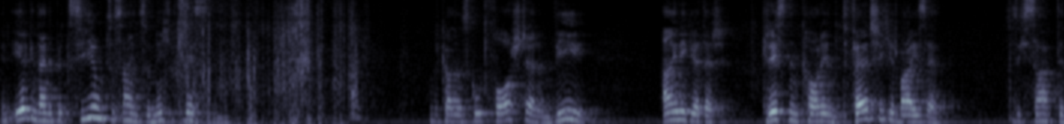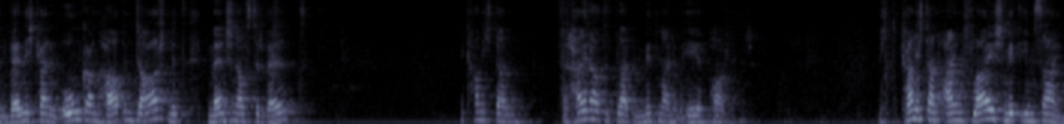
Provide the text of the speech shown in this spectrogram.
in irgendeiner Beziehung zu sein zu Nichtchristen. Und wir können uns gut vorstellen, wie einige der Christen in Korinth fälschlicherweise sich sagten, wenn ich keinen Umgang haben darf mit Menschen aus der Welt, wie kann ich dann verheiratet bleiben mit meinem Ehepartner? Wie kann ich dann ein Fleisch mit ihm sein,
